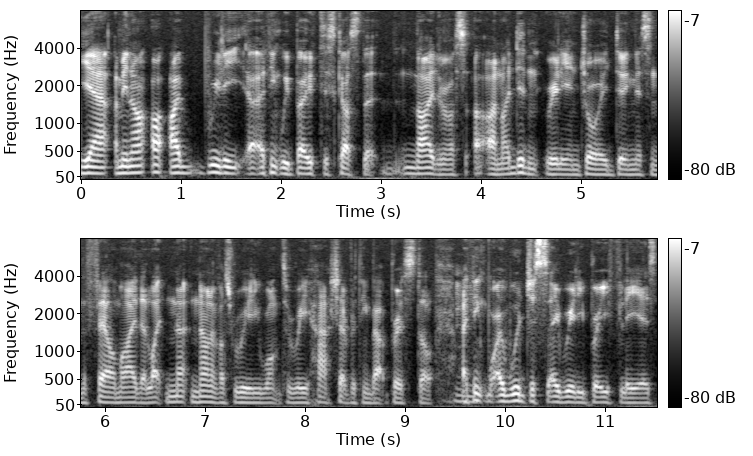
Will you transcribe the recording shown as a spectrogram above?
Yeah, I mean, I, I really, I think we both discussed that neither of us, and I didn't really enjoy doing this in the film either. Like, n- none of us really want to rehash everything about Bristol. Mm. I think what I would just say really briefly is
